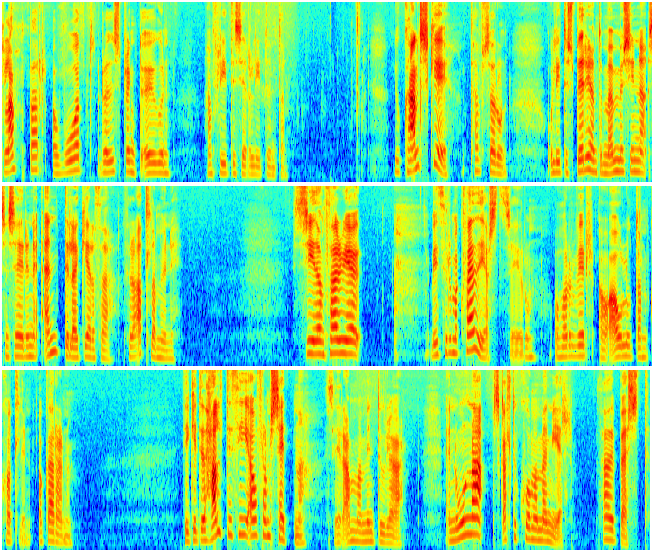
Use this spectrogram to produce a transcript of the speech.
glampar á vot, rauðsprengt augun, hann flýti sér að líti undan. Jú, kannski, tafsar hún og lítur spyrjandi mömmu sína sem segir henni endilega að gera það fyrir alla muni. Síðan þarf ég, við þurfum að kveðjast, segir hún og horfir á álútan kollin á garranum. Þið getið haldið því áfram setna, segir amma mynduglega, en núna skaltu koma með mér. Það er best.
